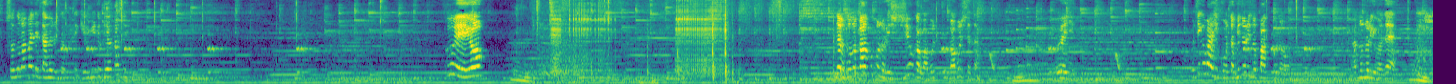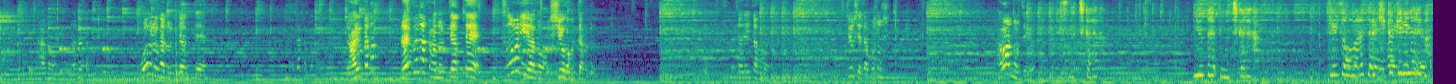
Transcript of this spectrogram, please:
そのままで食べるのって牛乳でふやかすしてたうん。上に。うちが前に買った緑のパックのあの海苔はねあの何だったオイルが塗ってあって。何だったかな？ラー油かな？ラー油かなんかが塗ってあってその上にあの塩が振ってあるの。お茶でいた方がいい中世だもそうし泡飲んでよ。私の力が。ニュータイプの力が。戦争を終わらせるきっかけになれば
